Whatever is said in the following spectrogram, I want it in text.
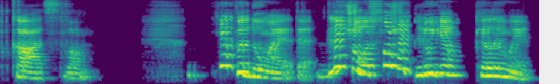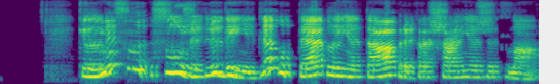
ткацтва. Як ви думаєте, для чого служать людям килими? Килими служать людині для утеплення та прикрашання житла.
